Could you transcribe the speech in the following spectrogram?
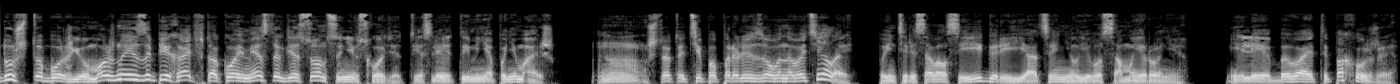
душ-то божью можно и запихать в такое место, где солнце не всходит, если ты меня понимаешь». «Ну, что-то типа парализованного тела?» Поинтересовался Игорь, и я оценил его самоиронию. «Или бывает и похуже?»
